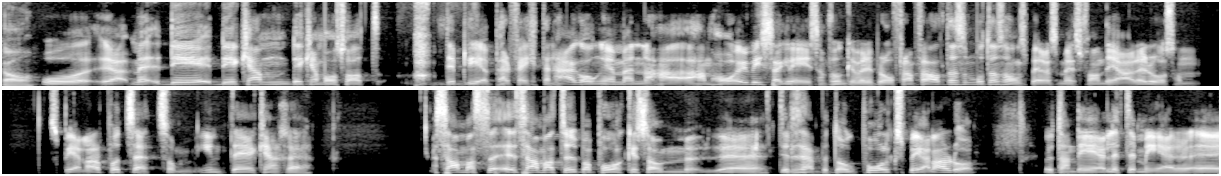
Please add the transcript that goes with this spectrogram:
ja. Och ja, men det, det, kan, det kan vara så att det blev perfekt den här gången, men han, han har ju vissa grejer som funkar väldigt bra. Framförallt mot en sån spelare som Esfandiari då, som spelar på ett sätt som inte är kanske samma, samma typ av poker som eh, till exempel Dog Polk spelar då. Utan det är lite mer eh,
